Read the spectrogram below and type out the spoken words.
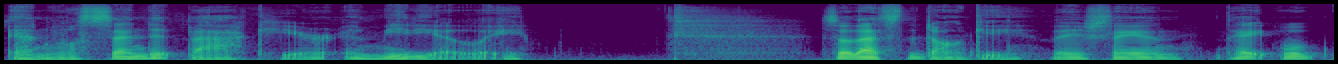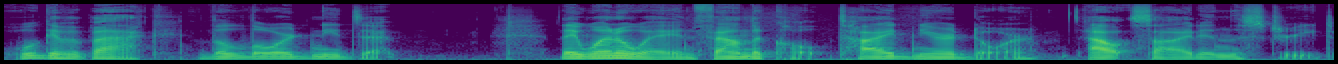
and will send it back here immediately. So that's the donkey. They're saying, "Hey, we'll we'll give it back. The Lord needs it." They went away and found the colt tied near a door outside in the street.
